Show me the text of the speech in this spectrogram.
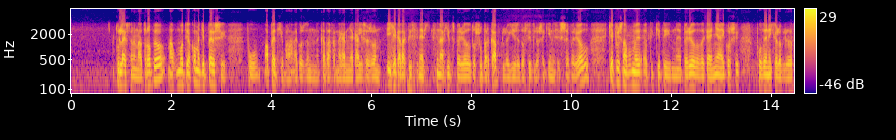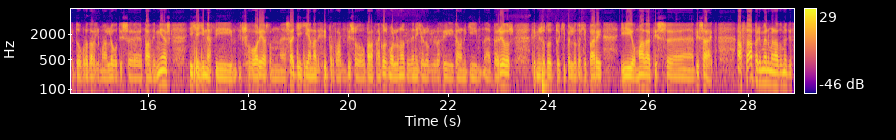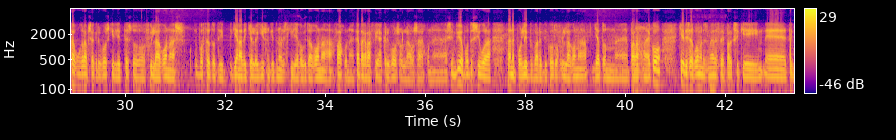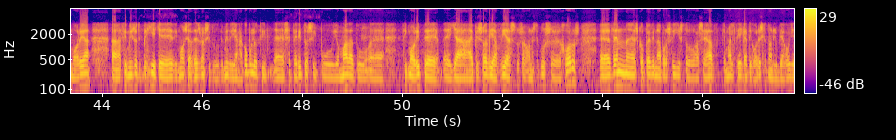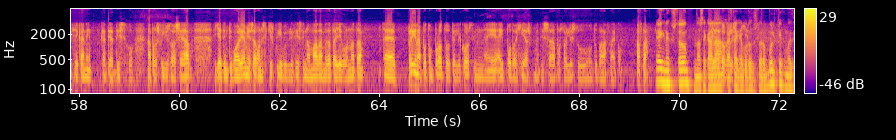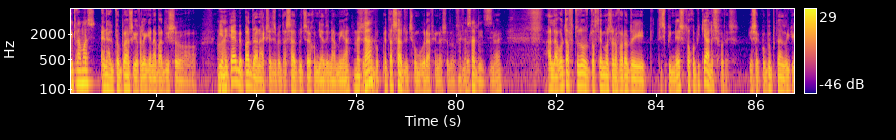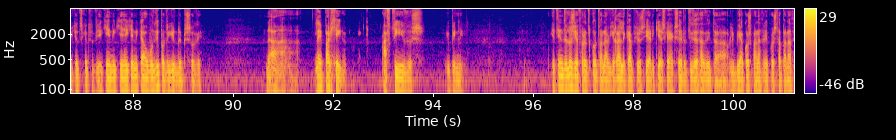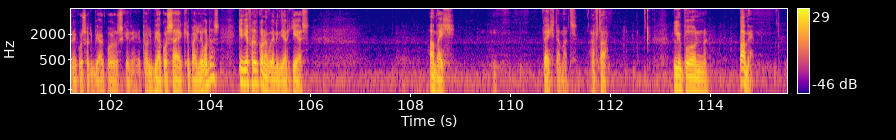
τουλάχιστον ένα τρόπαιο. Να πούμε ότι ακόμα και πέρσι που απέτυχε ο Παναθηναϊκός δεν κατάφερε να κάνει μια καλή σεζόν, είχε κατακτήσει στην αρχή, στην αρχή της περίοδου το Super Cup, λογίζεται ο τίτλος εκείνης της περίοδου και επίσης να πούμε ότι και την περίοδο 19-20 που δεν είχε ολοκληρωθεί το πρωτάθλημα λόγω της ε, πανδημίας, είχε γίνει αυτή η ψηφοφορία στον ε, ΣΑΚ και είχε αναδειχθεί πρωταθλητής ο Παναθηναϊκός μόλον ότι δεν είχε ολοκληρωθεί η κανονική ε, περίοδος. Θυμίζω ότι το κύπελο το είχε πάρει η ομάδα της, της ΑΕΚ. Αυτά περιμένουμε να δούμε τι θα έχουν γράψει ακριβώς και οι διαιτητές στο φύλλο αγώνας υποθέτω ότι για να δικαιολογήσουν και την οριστική διακοπή του αγώνα θα έχουν καταγραφεί ακριβώς όλα όσα έχουν ε, συμβεί οπότε σίγουρα θα είναι πολύ επιβαρυντικό το φύλλο αγώνα για τον ε, Παναθηναϊκό και τις επόμενες μέρες θα υπάρξει και η ε, τιμωρία. Ε, θυμίζω ότι υπήρχε και δημόσια δέσμευση του Δημήτρη Γιανακόπουλου ότι ε, σε περίπτωση που η ομάδα του ε, τιμωρείται για επεισόδια βίας στους αγωνιστικούς χώρους δεν σκοπεύει να προσφύγει στο ΑΣΕΑΔ και μάλιστα έχει κατηγορήσει και τον Ολυμπιακό γιατί έχει κάνει κάτι αντίστοιχο να προσφύγει στο ΑΣΕΑΔ για την τιμωρία μιας αγωνιστικής που είχε επιβληθεί στην ομάδα μετά τα γεγονότα ε, πριν από τον πρώτο τελικό στην ε, υποδοχή ας πούμε της αποστολής του, του Παναθηναϊκού. Αυτά. Έγινε Χριστό, να σε καλά, αυτά και από τον Χριστορομπούλ και έχουμε δίπλα μας. Ένα λεπτό πάνω στο κεφαλάκι για να απαντήσω. Ναι. Γενικά είμαι πάντα να ξέρεις με τα σάντουιτς έχω μια δυναμία. Μετά; Με τα σάντουιτς που μου γράφει ένας εδώ Με τα σάντουιτς. Ναι. Αλλά εγώ το, αυτό το, το θέμα όσον αφορά το, τις ποινές το έχω πει και άλλες φορές. Για σε εκπομπή που ήταν εδώ και ο Κέτς και τέτοια. Και, και γενικά οπουδήποτε γίνονται επεισόδια. Να, να υπάρχει αυτή η είδους η ποινή. Γιατί είναι εντελώς διαφορετικό το να βγάλει κάποιος διαρκείας και να ξέρει ότι δεν θα δει τα Ολυμπιακός Παναθηνικό, τα Παναθηνικό Ολυμπιακός και το Ολυμπιακό ΣΑΕΚ και πάει λέγοντας, και διαφορετικό να βγάλει διαρκείας. Άμα έχει. Τα έχει τα μάτσα. Αυτά. Λοιπόν, πάμε.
